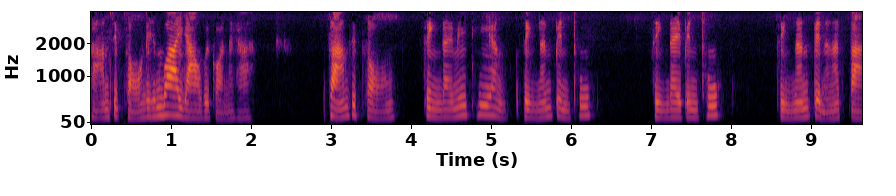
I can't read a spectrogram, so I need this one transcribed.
สามสิบสองดิฉันว่ายาวไปก่อนนะคะสามสิบสองสิ่งใดไม่เที่ยง สิ่งนั้นเป็นทุกข์ สิ่งใดเป็นทุกข์ สิ่งนั้นเป็นอนัตตา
